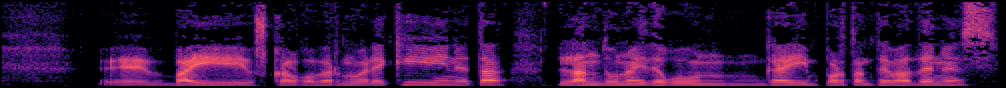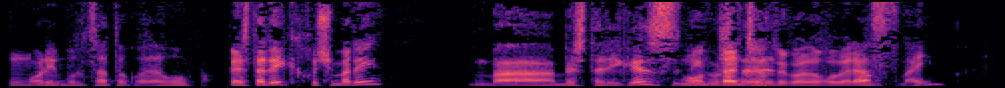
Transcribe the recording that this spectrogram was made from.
e, bai Euskal Gobernuarekin eta landu nahi dugun gai importante bat denez, hori bultzatuko dugu. Besterik, Josimari? Ba, besterik ez. uste- txertuko dugu, beraz. Bai.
